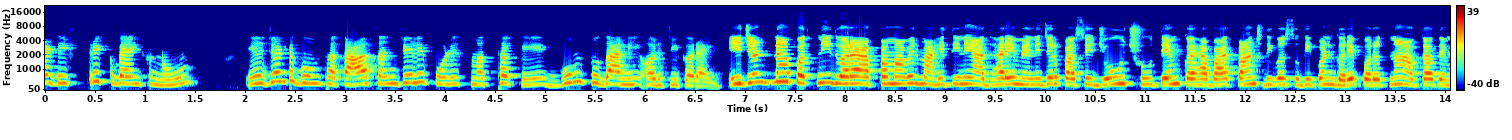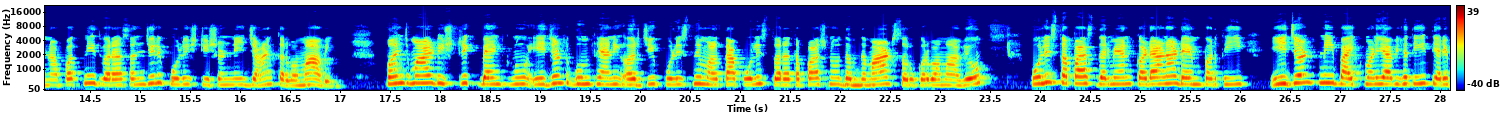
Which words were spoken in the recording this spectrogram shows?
પંચમહાલ ડિસ્ટ્રિક્ટ બેંકનું એજન્ટ ગુમ થતા સંજેલી પોલીસ મથકે ગુમસુદાની અરજી કરાઈ. એજન્ટના પત્ની દ્વારા આપવામાં આવેલ માહિતીને આધારે મેનેજર પાસે જોઉં છું તેમ કહ્યા બાદ પાંચ દિવસ સુધી પણ ઘરે પરત ન આવતા તેમના પત્ની દ્વારા સંજેલી પોલીસ સ્ટેશનને જાણ કરવામાં આવી. પંચમહાલ ડિસ્ટ્રિક્ટ બેંકનું એજન્ટ ગુમ થયાની અરજી પોલીસને મળતા પોલીસ દ્વારા તપાસનો ધમધમાટ શરૂ કરવામાં આવ્યો. પોલીસ તપાસ દરમિયાન કડાણા ડેમ પરથી એજન્ટની બાઇક મળી આવી હતી, ત્યારે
